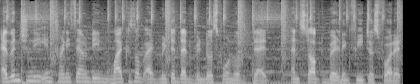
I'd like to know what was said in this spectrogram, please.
Eventually, in 2017, Microsoft admitted that Windows Phone was dead and stopped building features for it.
